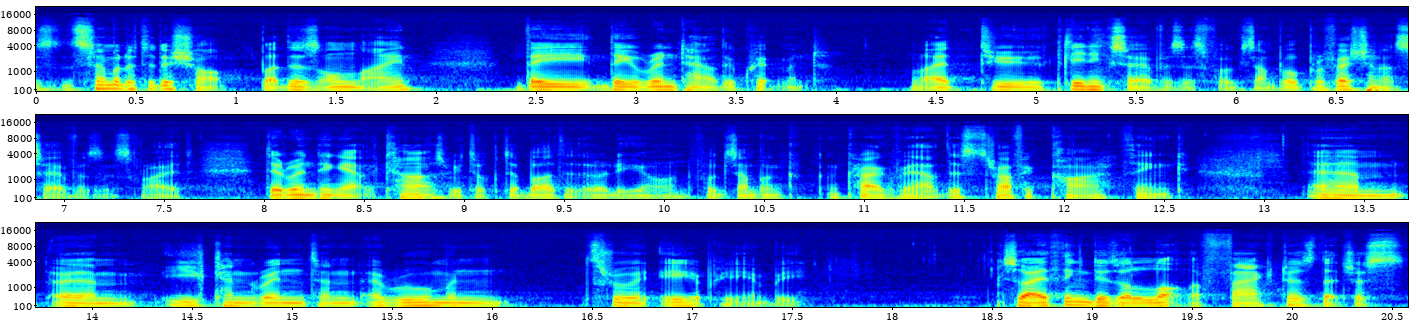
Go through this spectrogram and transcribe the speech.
similar to the shop, but there's online. They they rent out equipment. right, to cleaning services, for example, or professional services, right? They're renting out cars. We talked about it earlier on. For example, in in Krakow, we have this Traficar thing. Um, um, you can rent an, a room and through an Airbnb. So I think there's a lot of factors that just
